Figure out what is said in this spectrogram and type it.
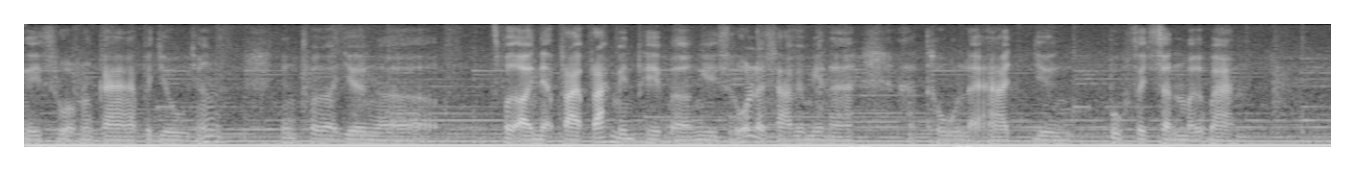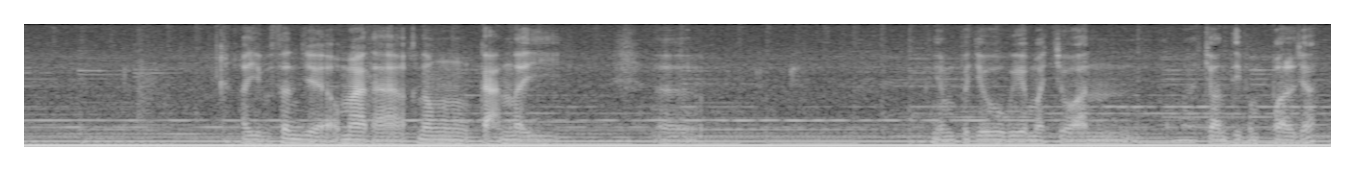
ងាយស្រួលក្នុងការបញ្យូអញ្ចឹងអញ្ចឹងធ្វើឲ្យយើងធ្វើឲ្យអ្នកប្រើប្រាស់មានភាពងាយស្រួលដោយសារវាមានអា tool ដែលអាចយើងពុះ section មើលបានហើយបើសិនជាមកថាក្នុងករណីអឺខ្ញុំបញ្យូវាមកជាន់មកជាន់ទី7ចុះខ្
